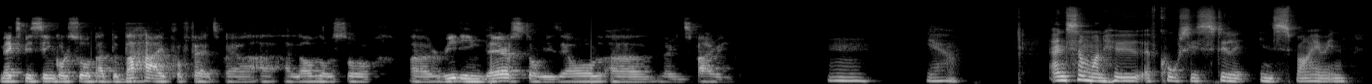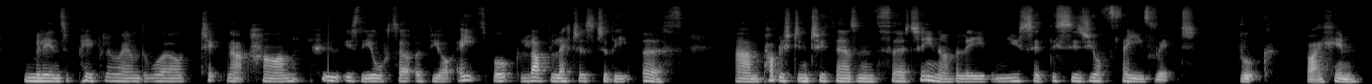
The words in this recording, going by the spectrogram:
makes me think also about the Baha'i prophets where I, I loved also reading their stories. They're all very inspiring. Mm, yeah. And someone who, of course, is still inspiring millions of people around the world, Thich Nhat Hanh, who is the author of your eighth book, Love Letters to the Earth, um, published in 2013, I believe. And you said this is your favorite book by him.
